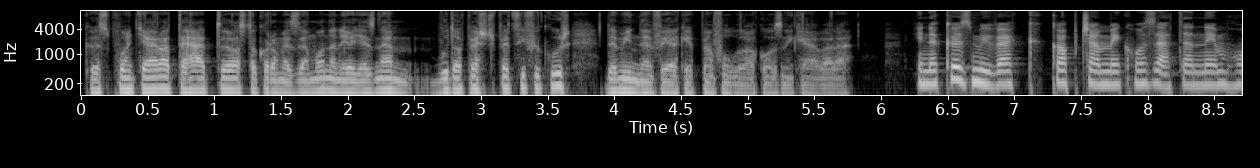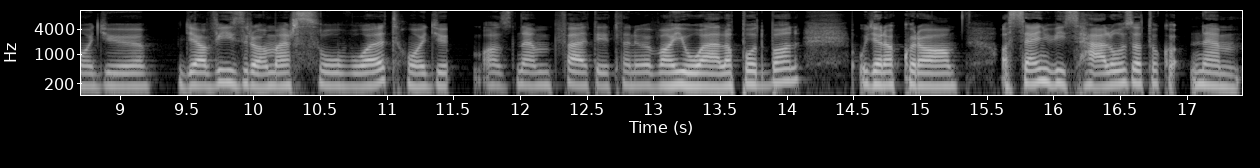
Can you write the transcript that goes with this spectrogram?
központjára. Tehát azt akarom ezzel mondani, hogy ez nem Budapest specifikus, de mindenféleképpen foglalkozni kell vele. Én a közművek kapcsán még hozzátenném, hogy ugye a vízről már szó volt, hogy az nem feltétlenül van jó állapotban, ugyanakkor a, a szennyvíz hálózatok nem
